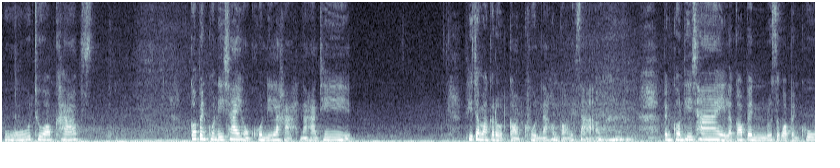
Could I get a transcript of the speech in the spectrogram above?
โอ้ two of cups ก็เป็นคนที่ใช่ของคุณนี่แหละค่ะนะคะที่ ที่จะมากระโดดกอดคุณนะคนกองที่สามเป็นคนที่ใช่แล้วก็เป็นรู้สึกว่าเป็นคู่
